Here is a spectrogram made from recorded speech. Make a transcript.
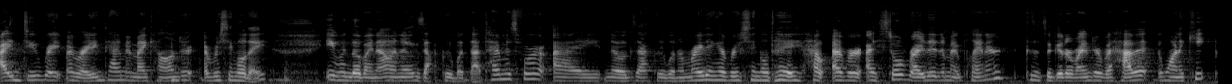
I do write my writing time in my calendar every single day. Even though by now I know exactly what that time is for, I know exactly what I'm writing every single day. However, I still write it in my planner because it's a good reminder of a habit I want to keep.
